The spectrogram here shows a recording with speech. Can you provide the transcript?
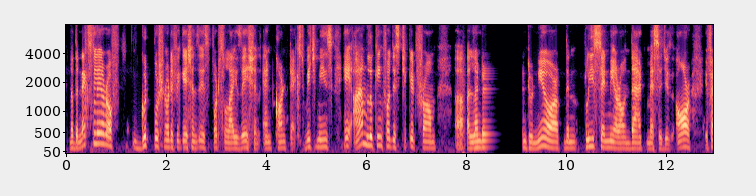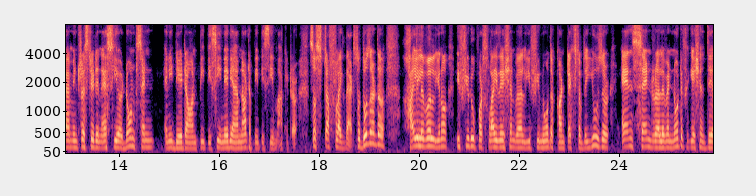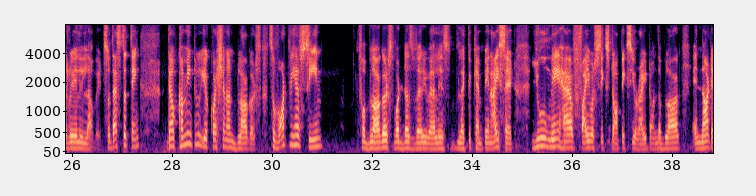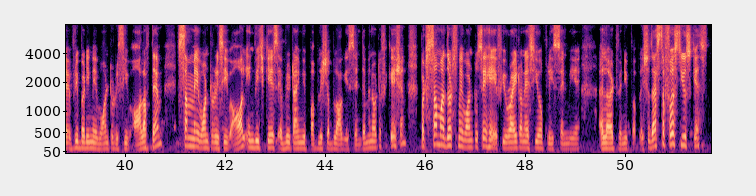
Now, the next layer of good push notifications is personalization and context, which means, hey, I'm looking for this ticket from uh, London to New York, then please send me around that messages. Or if I'm interested in SEO, don't send any data on ppc maybe i'm not a ppc marketer. So stuff like that. So those are the high level you know if you do personalization well if you know the context of the user and send relevant notifications they really love it. So that's the thing. Now coming to your question on bloggers. So what we have seen for bloggers what does very well is like the campaign i said you may have five or six topics you write on the blog and not everybody may want to receive all of them. Some may want to receive all in which case every time you publish a blog you send them a notification. But some others may want to say hey if you write on seo please send me an alert when you publish. So that's the first use case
